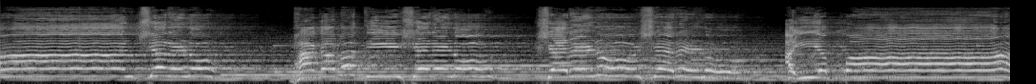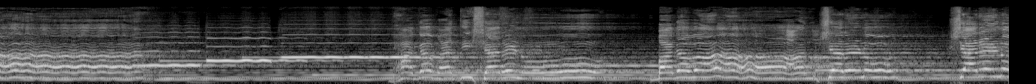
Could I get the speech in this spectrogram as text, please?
ಭಗವಾನ್ ಶರಣೋ ಭಗವತಿ ಶರಣೋ ಶರಣೋ ಶರಣೋ ಅಯ್ಯಪ್ಪ. ಭಗವತಿ ಶರಣೋ ಭಗವಾನ್ ಶರಣೋ ಶರಣೋ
